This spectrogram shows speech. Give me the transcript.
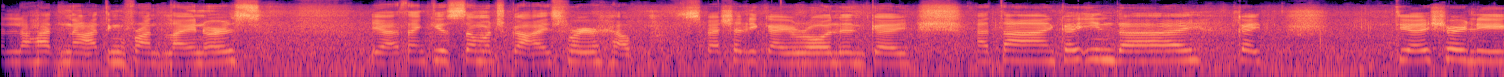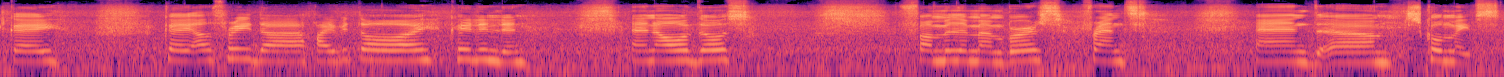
lahat ng ating frontliners. Yeah, thank you so much guys for your help. Especially kay Roland, kay Atan, kay Inday, kay Tia Shirley, kay kay Alfreda, kay Vitoy, kay Linlin, and all those family members, friends, and um, schoolmates.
